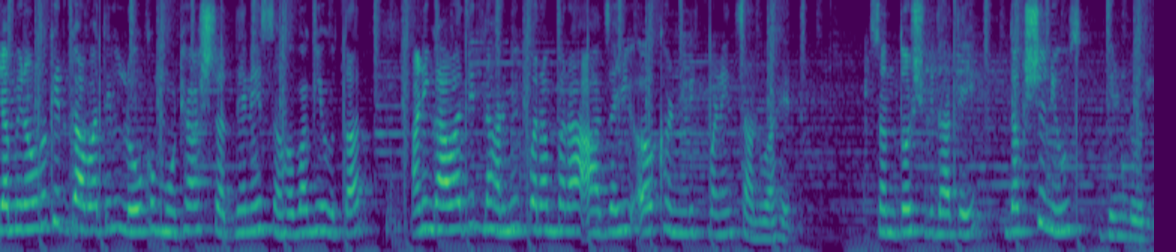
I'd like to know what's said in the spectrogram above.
या मिरवणुकीत गावातील लोक मोठ्या श्रद्धेने सहभागी होतात आणि गावातील धार्मिक परंपरा आजही अखंडितपणे चालू आहेत. संतोष विधाते दक्ष न्यूज दिंडोरी.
